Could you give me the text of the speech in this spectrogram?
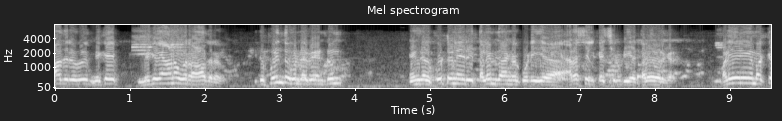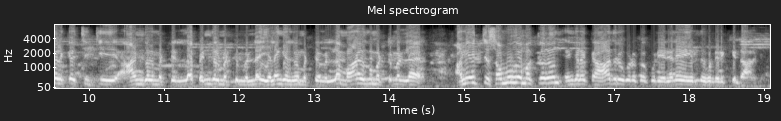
ஆதரவு மிக மிகையான ஒரு ஆதரவு. இது புரிந்து கொள்ள வேண்டும். எங்கள் கூட்டணி தலைமை தாங்கக்கூடிய அரசியல் கட்சியினுடைய தலைவர்கள். மனிதநேய மக்கள் கட்சிக்கு ஆண்கள் மட்டுமில்ல பெண்கள் மட்டுமில்ல இளைஞர்கள் மட்டுமில்ல மாணவர்கள் மட்டுமல்ல. அனைத்து சமூக மக்களும் எங்களுக்கு ஆதரவு கொடுக்கக்கூடிய நிலையில் இருந்து கொண்டிருக்கின்றார்கள்.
